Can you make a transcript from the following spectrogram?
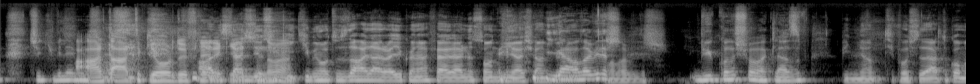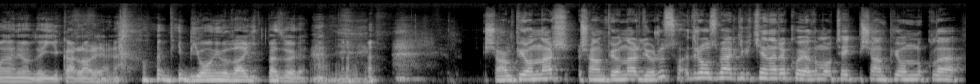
Çünkü bilemiyoruz. Artı artık yoğurdu üfleyerek Abi sen diyorsun mi? ki 2030'da hala Raikkonen Ferrari'nin son dünya şampiyonu. ya olabilir. Olabilir. Büyük konuşmamak lazım. Bilmiyorum. Tifosiler artık o Maranello'yu yıkarlar yani. bir, bir 10 yıl daha gitmez öyle. Şampiyonlar, şampiyonlar diyoruz. Hadi Rosberg'i bir kenara koyalım. O tek bir şampiyonlukla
